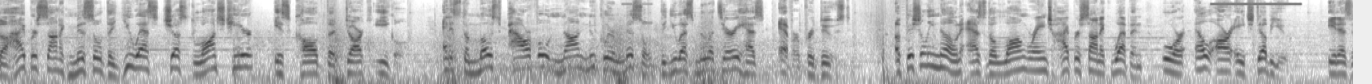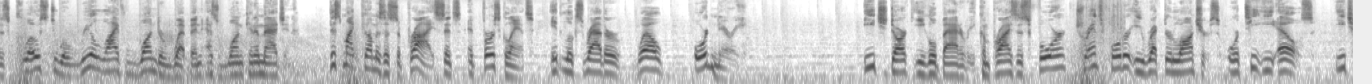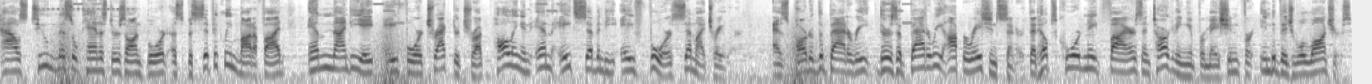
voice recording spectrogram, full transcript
The hypersonic missile the US just launched here is called the Dark Eagle, and it's the most powerful non-nuclear missile the US military has ever produced. Officially known as the Long Range Hypersonic Weapon, or LRHW, it is as close to a real-life wonder weapon as one can imagine. This might come as a surprise since, at first glance, it looks rather, well, ordinary. Each Dark Eagle battery comprises four Transporter Erector Launchers, or TELs. Each house two missile canisters on board a specifically modified M98A4 tractor truck hauling an M870A4 semi-trailer. As part of the battery, there's a battery operations center that helps coordinate fires and targeting information for individual launchers.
